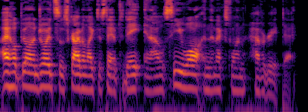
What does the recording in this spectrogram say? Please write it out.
I hope y'all enjoyed. Subscribe and like to stay up to date, and I will see you all in the next one. Have a great day.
